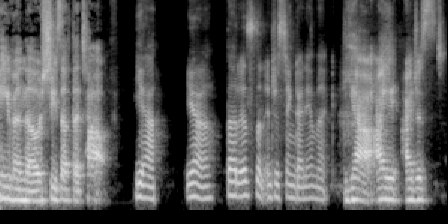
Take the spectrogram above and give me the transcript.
even though she's at the top. Yeah. Yeah. That is an interesting dynamic. Yeah, I I just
